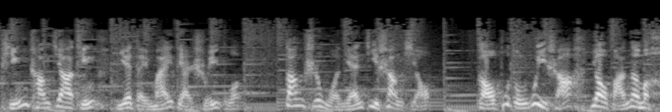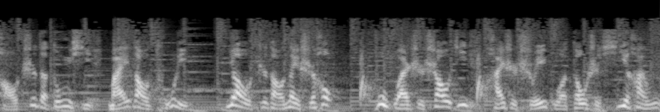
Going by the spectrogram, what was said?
平常家庭也得买点水果。当时我年纪尚小，搞不懂为啥要把那么好吃的东西埋到土里。要知道那时候，不管是烧鸡还是水果都是稀罕物。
